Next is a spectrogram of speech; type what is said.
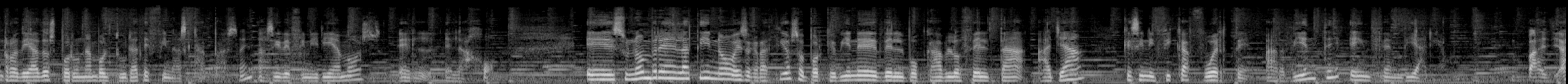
rodeados por una envoltura de finas capas. ¿eh? Así definiríamos el, ajo. Eh, su nombre en latino es gracioso porque viene del vocablo celta allá, que significa fuerte, ardiente e incendiario. Vaya,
